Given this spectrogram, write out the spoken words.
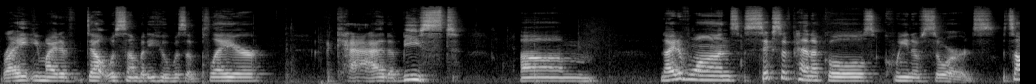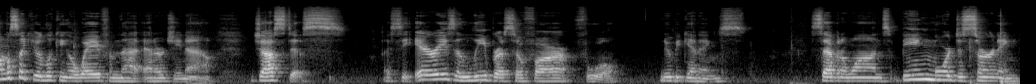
right? You might have dealt with somebody who was a player, a cad, a beast. Um, Knight of Wands, Six of Pentacles, Queen of Swords. It's almost like you're looking away from that energy now. Justice. I see Aries and Libra so far. Fool. New beginnings. Seven of Wands. Being more discerning.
